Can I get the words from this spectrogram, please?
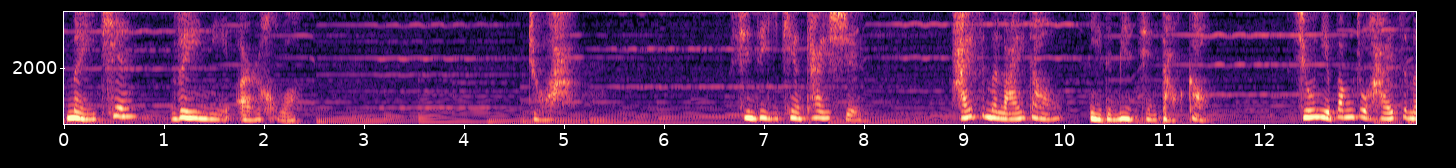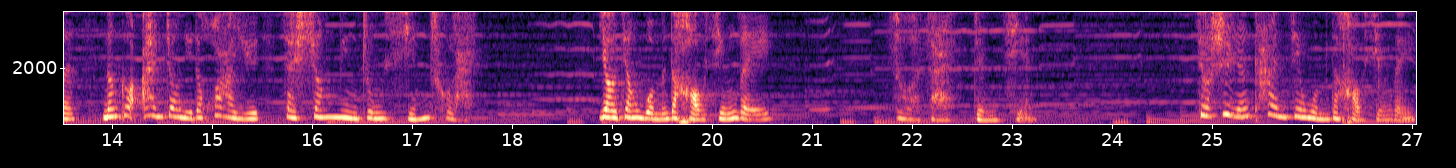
每天为你而活。主啊，新的一天开始。孩子们来到你的面前祷告，求你帮助孩子们能够按照你的话语在生命中行出来。要将我们的好行为做在人前，叫世人看见我们的好行为，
